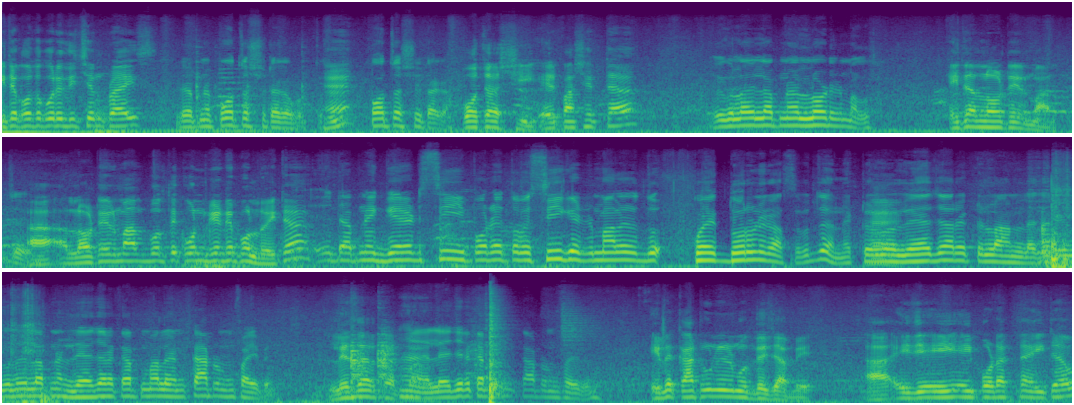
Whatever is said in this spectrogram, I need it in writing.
এটা কত করে দিচ্ছেন প্রাইস এটা আপনার পঁচাশি টাকা পড়তো হ্যাঁ? পঁচাশি টাকা। পঁচাশি। এর পাশেরটা? এগুলো হলো আপনার লর্ডের মাল। এটা লটের মাল। লটের মাল বলতে কোন গ্রেডে পড়ল এটা? এটা আপনি গ্রেড সি পরে তবে সি গ্রেড মালের কয়েক ধরনের আছে বুঝছেন? একটা হলো হ্যাঁ। লেজার একটা হলো লেজার এগুলো হলো আপনার লেজার কাট মাল এন্ড কার্টুন পাইবেন লেজার কাট হ্যাঁ লেজার কাট কার্টুন পাইবেন এটা কার্টুনের মধ্যে যাবে। এই যে এই এই প্রোডাক্টটা এইটাও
